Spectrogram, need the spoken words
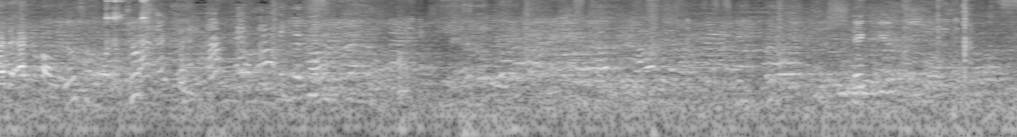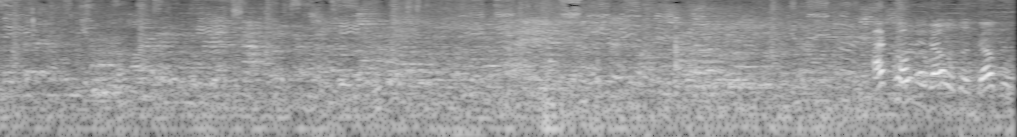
are the alcoholic. Actually, I'm Thank you. I told you that was a double.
